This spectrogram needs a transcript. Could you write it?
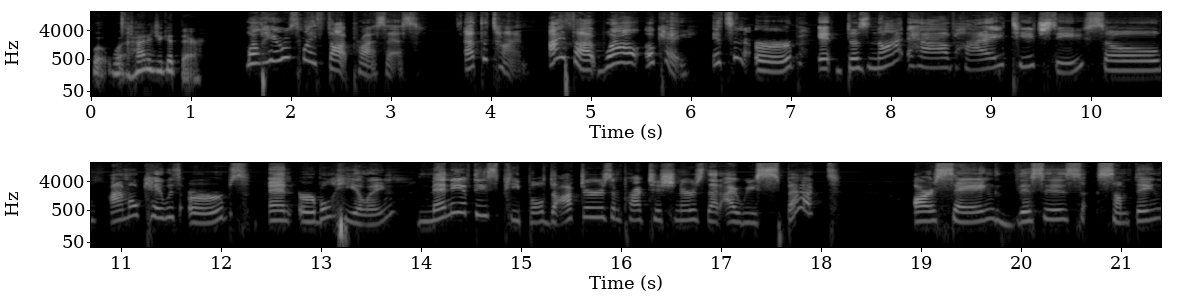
What, what, how did you get there? Well, here was my thought process at the time. I thought, well, okay, it's an herb. It does not have high THC, so I'm okay with herbs and herbal healing. Many of these people, doctors and practitioners that I respect, are saying this is something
